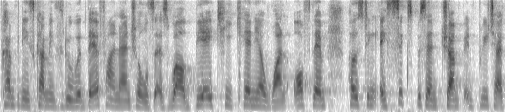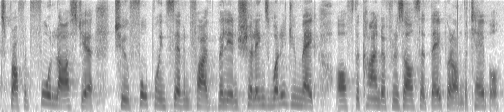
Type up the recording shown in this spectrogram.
companies coming through with their financials as well. BAT Kenya, one of them, posting a 6% jump in pre-tax profit for last year to 4.75 billion shillings. What did you make of the kind of results that they put on the table?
